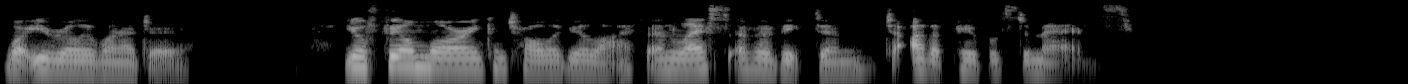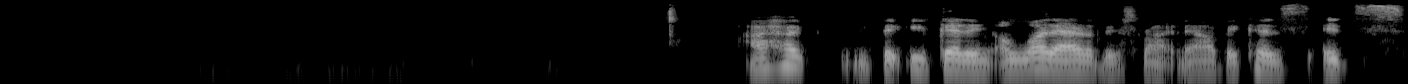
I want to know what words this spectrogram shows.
what you really want to do. You'll feel more in control of your life and less of a victim to other people's demands. I hope that you're getting a lot out of this right now because it's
